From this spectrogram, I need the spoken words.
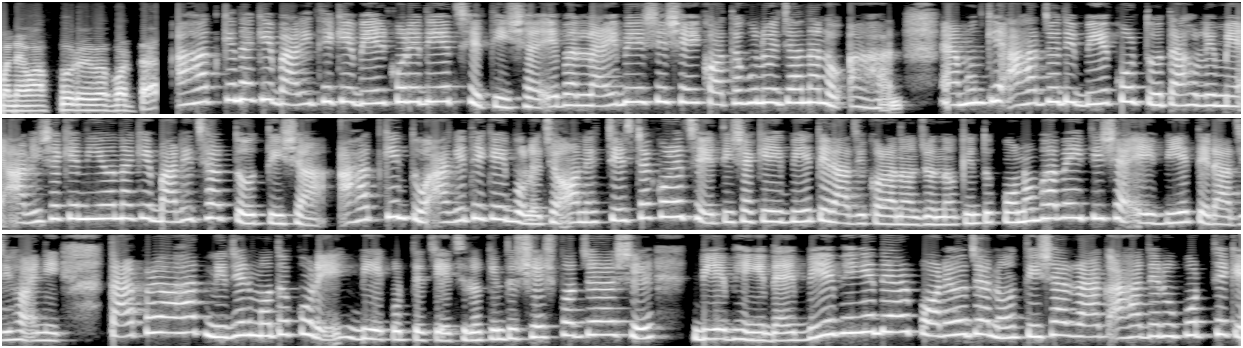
মানে মাফ করো এই ব্যাপারটা। আহাদকে নাকি বাড়ি থেকে বের করে দিয়েছে তিশা। এবার লাইভে এসে সেই কথাগুলোই জানালো আহাদ এমনকি আহাদ যদি বিয়ে করত, তাহলে মেয়ে আলিশাকে নিয়েও নাকি বাড়ি ছাড়তো তিশা। আহাদ কিন্তু আগে থেকেই বলেছে, অনেক চেষ্টা করেছে তিশাকে এই বিয়েতে রাজি করানোর জন্য, কিন্তু কোনোভাবেই তিশা এই বিয়েতে রাজি হয়নি। তারপরে আহাদ নিজের মতো করে বিয়ে করতে চেয়েছিল, কিন্তু শেষ পর্যায়ে আসে বিয়ে ভেঙে দেয়। বিয়ে ভেঙে দেওয়ার পরেও যেন তিশার রাগ আহাদের উপর থেকে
